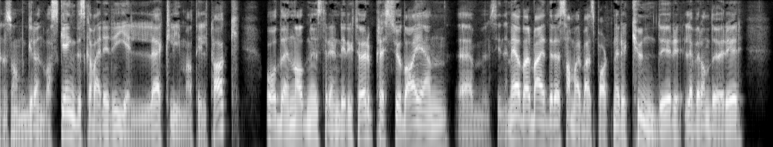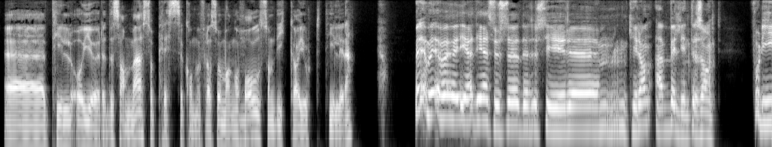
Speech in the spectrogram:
en sånn grønnvasking. Det skal være reelle klimatiltak. Og den administrerende direktør presser jo da igjen eh, sine medarbeidere, samarbeidspartnere, kunder, leverandører eh, til å gjøre det samme, så presset kommer fra så mange hold som de ikke har gjort tidligere. Men jeg, jeg, jeg, syns det du sier, eh, Kiran, er veldig interessant. Fordi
